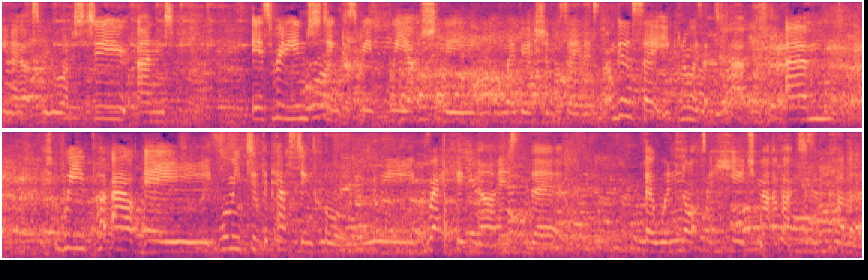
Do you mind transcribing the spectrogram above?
you know that's what we want to do. And it's really interesting because we, we actually, or maybe I shouldn't say this, but I'm going to say it. You can always edit that. Um, we put out a when we did the casting call, we recognised that there were not a huge amount of actors of colour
